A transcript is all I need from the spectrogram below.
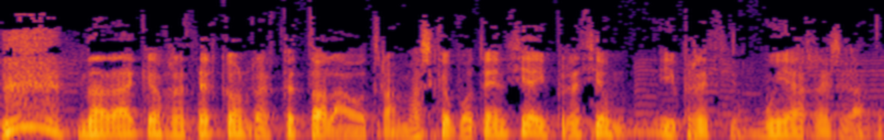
nada que ofrecer con respecto a la otra, más que potencia y precio y precio, muy arriesgado.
